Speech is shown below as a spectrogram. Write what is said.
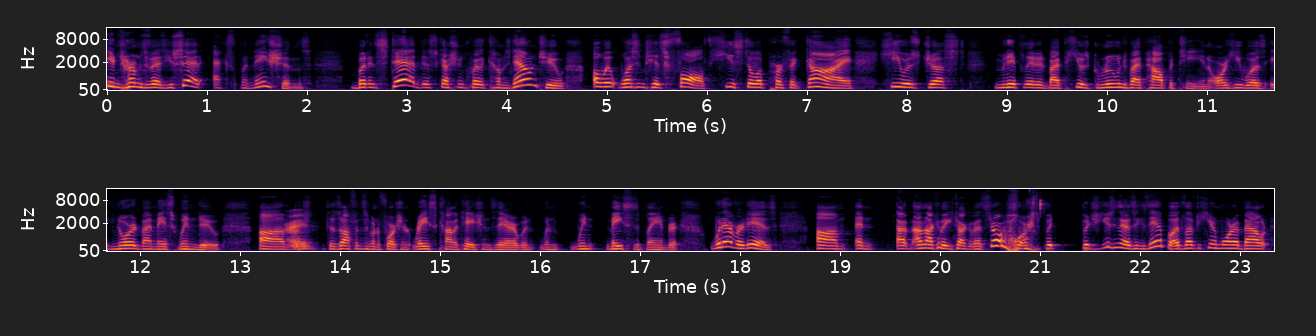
in terms of as you said explanations but instead, the discussion quickly comes down to, oh, it wasn't his fault. He's still a perfect guy. He was just manipulated by he was groomed by Palpatine or he was ignored by Mace Windu. Um, right. there's often some unfortunate race connotations there when when, when Mace is blamed or whatever it is. Um, and I'm not going to be talking about Star Wars, but but using that as an example, I'd love to hear more about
